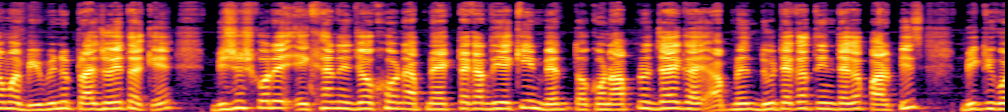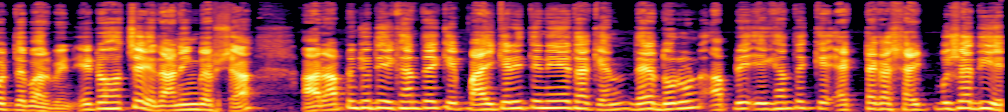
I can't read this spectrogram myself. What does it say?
সময় বিভিন্ন প্রাইস হয়ে থাকে, বিশেষ করে এখানে যখন আপনি এক টাকা দিয়ে কিনবেন, তখন আপনার জায়গায় আপনি দুই টাকা, তিন টাকা পার পিস বিক্রি করতে পারবেন। এটা হচ্ছে রানিং ব্যবসা। আর আপনি যদি এখান থেকে পাইকারিতে নিয়ে থাকেন ধরুন আপনি এখান থেকে এক টাকা, ষাট পয়সা দিয়ে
